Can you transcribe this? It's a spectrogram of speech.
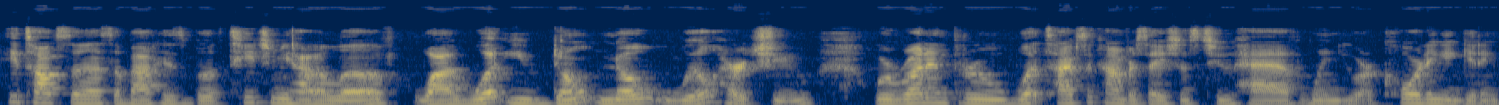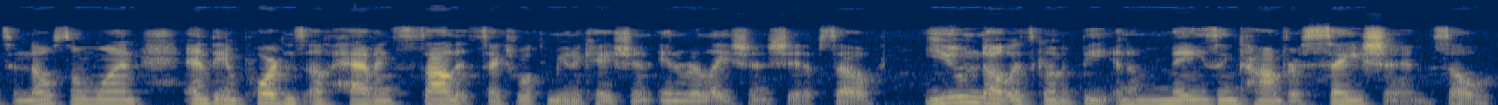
He talks to us about his book, Teach Me How to Love Why What You Don't Know Will Hurt You. We're running through what types of conversations to have when you are courting and getting to know someone, and the importance of having solid sexual communication in relationships. So, you know it's going to be an amazing conversation. So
